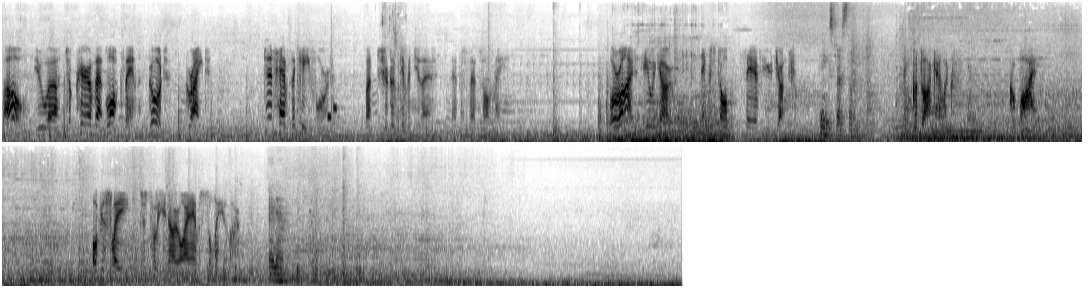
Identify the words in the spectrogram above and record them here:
Oh, you uh, took care of that lock then. Good. Great. Did have the key for it, but should have given you that. That's that's on me. All right, here we go. Next stop, Fairview Junction. Thanks, Russell. And good luck, Alyx. Goodbye. Obviously, just to let you know, I am still here though. I know.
